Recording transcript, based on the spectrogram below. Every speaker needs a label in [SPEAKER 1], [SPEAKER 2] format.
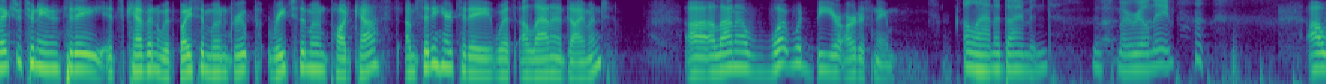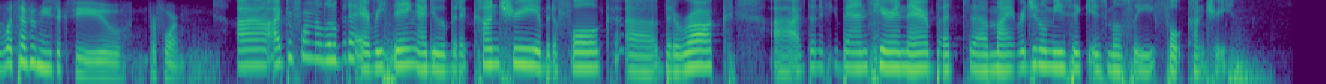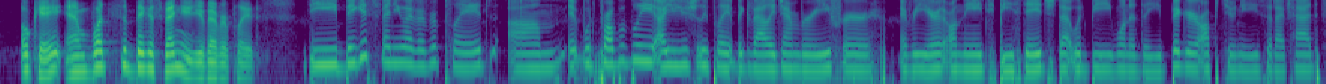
[SPEAKER 1] Thanks for tuning in today. It's Kevin with Bison Moon Group, Reach the Moon podcast. I'm sitting here today with Alana Diamond. Uh, Alana, what would be your artist name?
[SPEAKER 2] Alana Diamond is my real name.
[SPEAKER 1] Uh, what type of music do you perform?
[SPEAKER 2] Uh, I perform a little bit of everything. I do a bit of country, a bit of folk, uh, a bit of rock. Uh, I've done a few bands here and there, but uh, my original music is mostly folk country.
[SPEAKER 1] Okay, and what's the biggest venue you've ever played?
[SPEAKER 2] The biggest venue I've ever played, um, it would probably, I usually play at Big Valley Jamboree for every year on the ATB stage. That would be one of the bigger opportunities that I've had.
